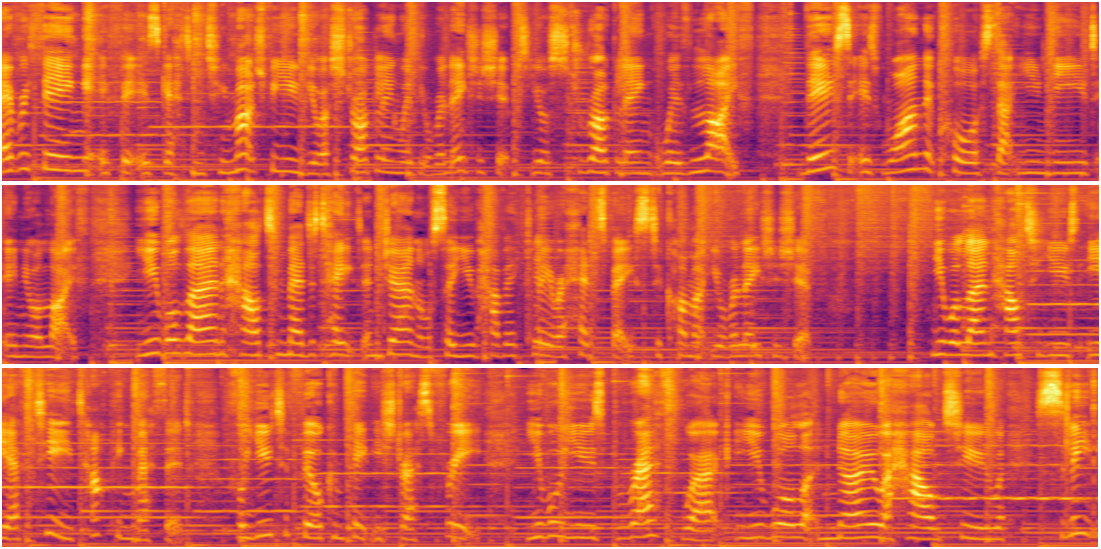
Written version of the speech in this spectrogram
Everything, if it is getting too much for you, you are struggling with your relationships, you're struggling with life, this is one course that you need in your life. You will learn how to meditate and journal so you have a clearer headspace to come at your relationship. You will learn how to use EFT tapping method for you to feel completely stress free. You will use breath work. You will know how to sleep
